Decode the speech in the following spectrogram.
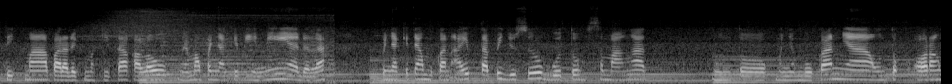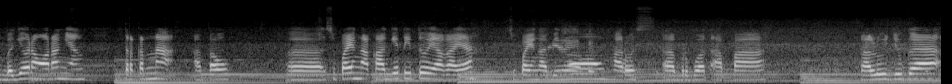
stigma paradigma kita kalau memang penyakit ini adalah penyakit yang bukan aib tapi justru butuh semangat untuk menyembuhkannya untuk orang bagi orang-orang yang terkena atau eh, supaya nggak kaget itu ya kak ya. Supaya nggak Iya, bingung harus eh, berbuat apa. Lalu juga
